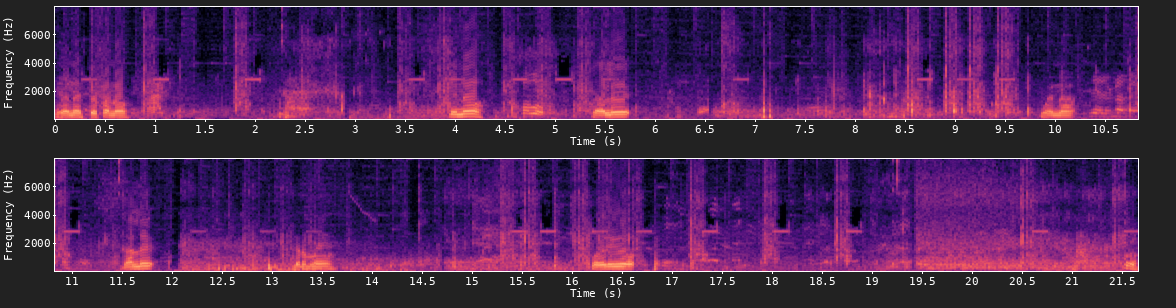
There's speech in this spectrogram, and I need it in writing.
Y Ana Estefano. ¿Qué no? Por favor. Dale. Buena. Dale. Carmen. Rodrigo. Oh.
